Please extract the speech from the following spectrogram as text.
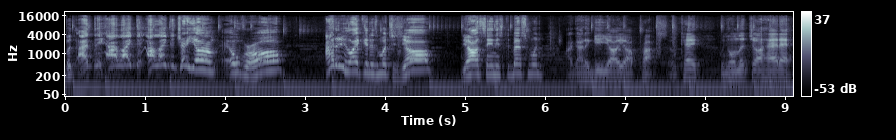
But I think I like the I like the Trae Young overall. I didn't like it as much as y'all. Y'all saying it's the best one. I gotta give y'all y'all props, okay? We gonna let y'all have that.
